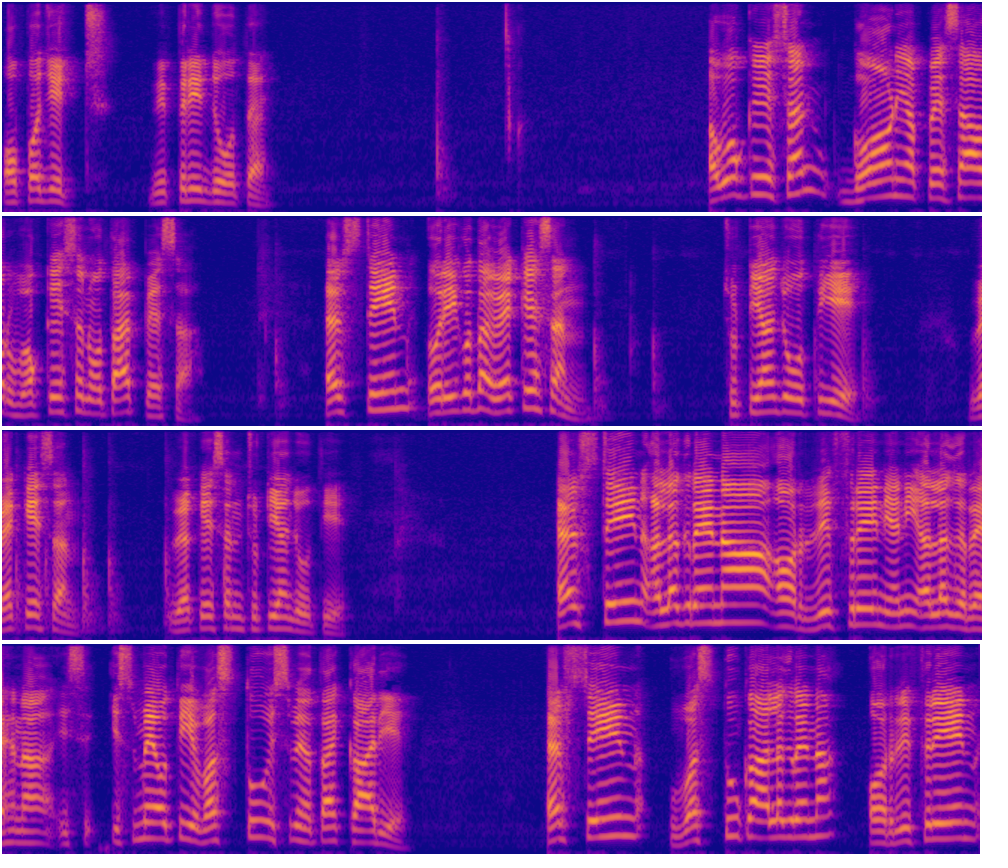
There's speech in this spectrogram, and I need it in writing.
ऑपोजिट विपरीत जो होता है। अवोकेशन गौण या पैसा और वोकेशन होता है पैसा। एब्सटेन और एक होता है वैकेशन छुट्टियाँ जो होती है वैकेशन वैकेशन छुट्टियाँ जो होती है। एब्सटेन अलग रहना और रिफ्रेन यानी अलग रहना, इस, इसमें होती है वस्तु, इसमें होता है कार्य। एब्सटेन वस्तु का अलग रहना और रिफ्रेन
